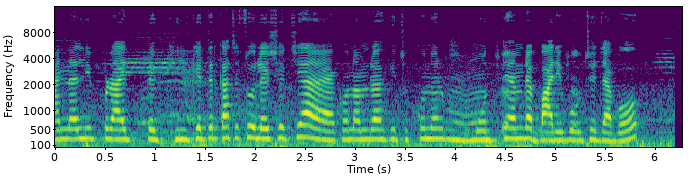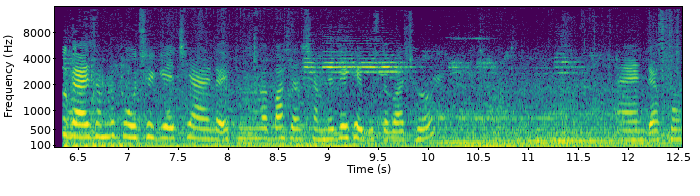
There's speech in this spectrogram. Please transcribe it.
ফাইনালি প্রায় খিলকেতের কাছে চলে এসেছি আর এখন আমরা কিছুক্ষণের মধ্যে আমরা বাড়ি পৌঁছে যাব। তো গাইজ আমরা পৌঁছে গিয়েছি অ্যান্ড এখন আমরা বাসার সামনে দেখেই বুঝতে পারছ। অ্যান্ড এখন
